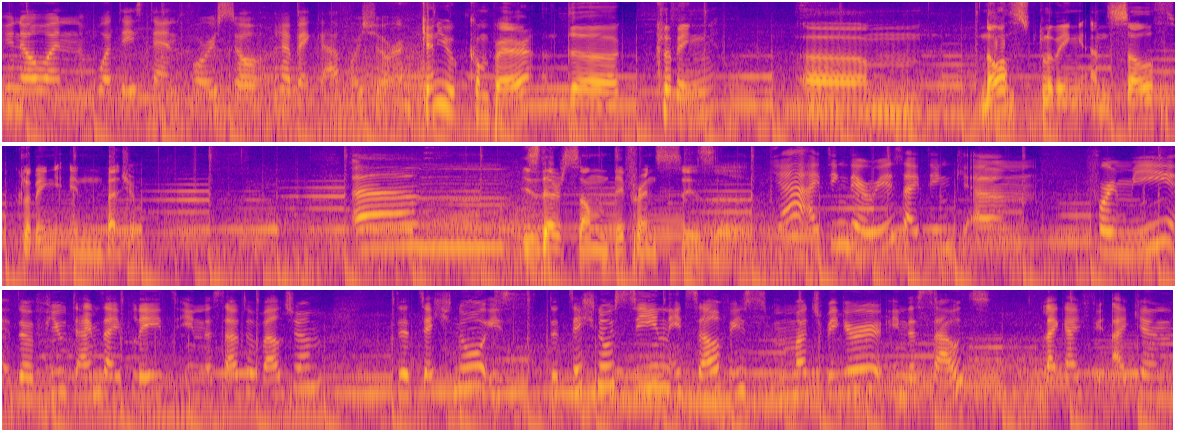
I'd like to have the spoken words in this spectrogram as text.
you know, and what they stand for. So, Rebekah, for sure. Can you compare the clubbing um, North clubbing and South clubbing in Belgium? Um, is there some differences? Uh... Yeah, I think there is. I think um, for me, the few times I played in the south of Belgium, the techno is the techno scene itself is much bigger in the south. Like I, feel, I can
